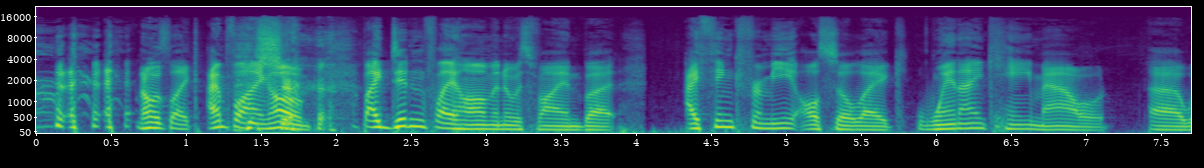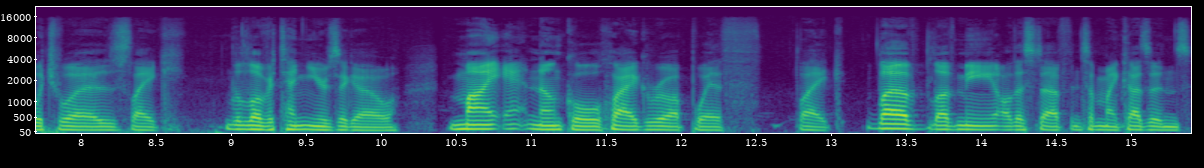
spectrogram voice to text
and I was like, "I'm flying Sure. home." But I didn't fly home, and it was fine. But I think for me also, like when I came out, uh, which was like a little over ten years ago, my aunt and uncle, who I grew up with, like loved loved me, all this stuff, and some of my cousins.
